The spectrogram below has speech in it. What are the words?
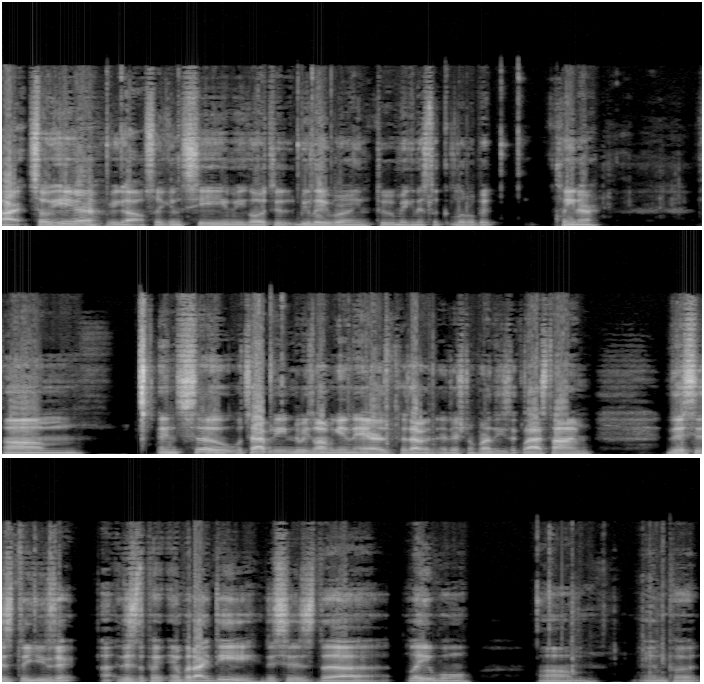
All right, so here we go. So you can see we go to be laboring through making this look a little bit cleaner. Um, and so what's happening, the reason why I'm getting errors because I have an additional parentheses like last time. This is the user, uh, this is the input ID. This is the label, um, input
